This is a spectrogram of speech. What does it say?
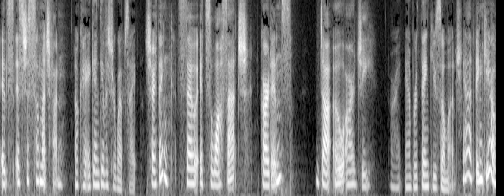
it's it's just so much fun. Okay, again, give us your website. Sure thing. So it's wasatchgardens.org. All right, Amber, thank you so much. Yeah, thank you.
